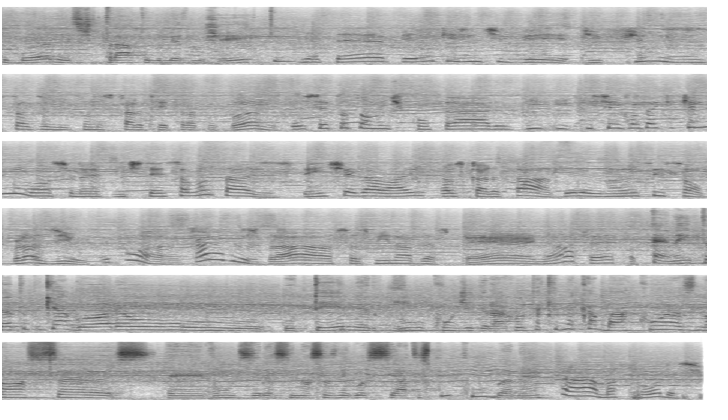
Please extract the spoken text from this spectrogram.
cubano, eles te tratam do mesmo jeito. E até pelo que a gente vê de filmes dos Estados Unidos quando os caras retratam o bando, deve ser totalmente contrário. E, e- e sem contar que aquele negócio, né? A gente tem essa vantagem. A gente chegar lá e os caras, tá, beleza, mas vocês são Brasil. E, porra, o cara abre os braços, as minas abrem as pernas, é uma festa. É, nem tanto porque agora o, o Temer, o Conde Drácula, tá querendo acabar com as nossas, é, vamos dizer assim, nossas negociatas com Cuba, né? Ah, mas foda-se.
